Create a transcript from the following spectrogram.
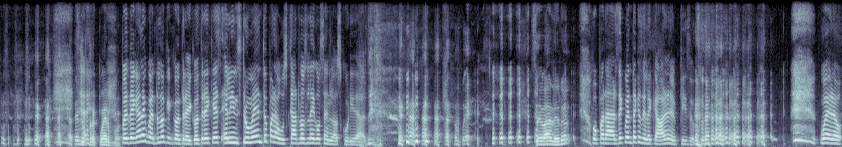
de nuestro cuerpo. Pues venga, le cuento lo que encontré. Encontré que es el instrumento para buscar los legos en la oscuridad. Bueno, se vale, ¿no? o para darse cuenta que se le acaban en el piso. bueno,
